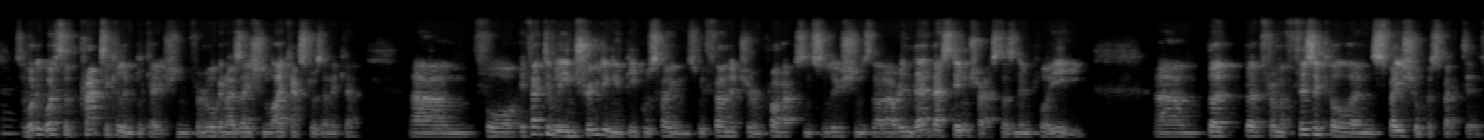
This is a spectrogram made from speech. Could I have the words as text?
Mm-hmm. So, what, what's the practical implication for an organization like AstraZeneca um, for effectively intruding in people's homes with furniture and products and solutions that are in their best interest as an employee, um, but, but from a physical and spatial perspective,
